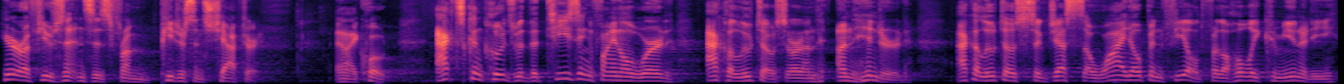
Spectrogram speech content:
Here are a few sentences from Peterson's chapter, and I quote Acts concludes with the teasing final word akalutos, or un- unhindered. Akalutos suggests a wide open field for the holy community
